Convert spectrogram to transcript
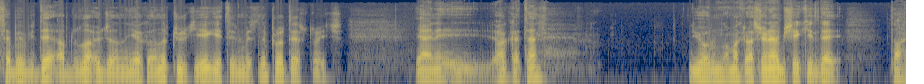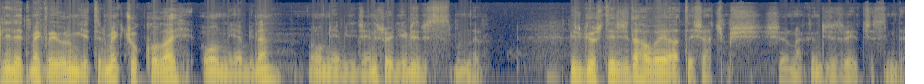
sebebi de Abdullah Öcalan'ın yakalanıp Türkiye'ye getirilmesini protesto için. Yani e, hakikaten yorumlamak, rasyonel bir şekilde tahlil etmek ve yorum getirmek çok kolay olmayabilen, olmayabileceğini söyleyebiliriz bunların. Bir gösterici de havaya ateş açmış Şırnak'ın Cizre ilçesinde.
